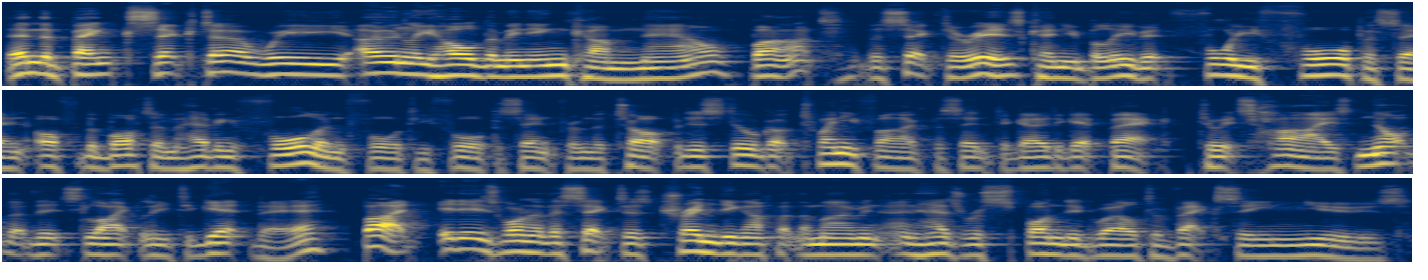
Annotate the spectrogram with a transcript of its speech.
Then the bank sector, we only hold them in income now, but the sector is, can you believe it, 44% off the bottom, having fallen 44% from the top, but has still got 25% to go to get back to its highs. Not that it's likely to get there, but it is one of the sectors trending up at the moment and has responded well to vaccine news.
